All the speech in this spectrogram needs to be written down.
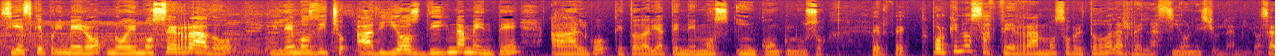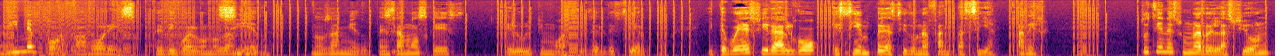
si es que primero no hemos cerrado y le hemos dicho adiós dignamente a algo que todavía tenemos inconcluso. Perfecto. ¿Por qué nos aferramos sobre todo a las relaciones, Yulami? O sea, dime por favor eso. Te digo algo, nos da Sí. miedo. Nos da miedo. Pensamos que es el último oasis del desierto. Y te voy a decir algo que siempre ha sido una fantasía. A ver, tú tienes una relación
